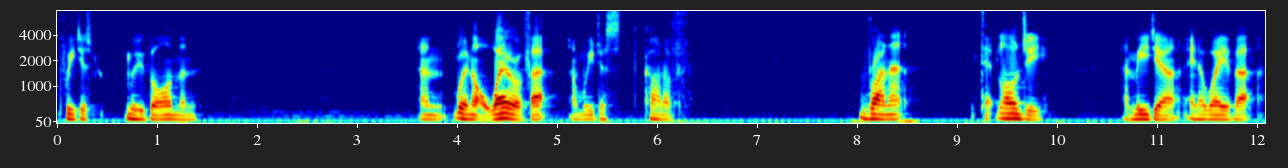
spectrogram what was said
if we just move on and and we're not aware of that and we just kind of run at technology and media in a way that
